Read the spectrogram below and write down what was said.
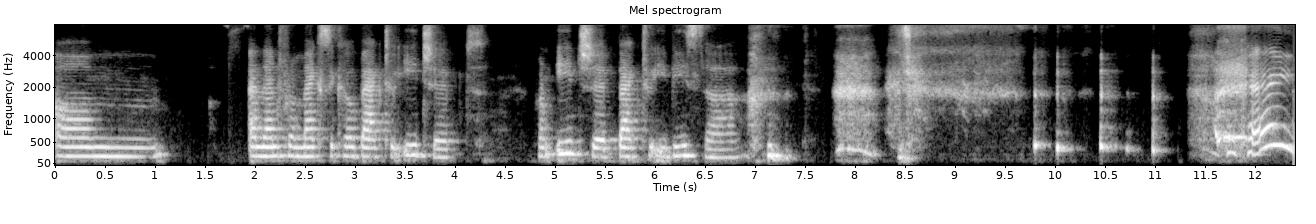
um, and then from Mexico back to Egypt, from Egypt back to Ibiza. okay.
